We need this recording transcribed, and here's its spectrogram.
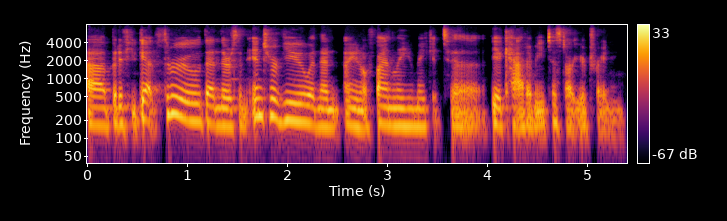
Uh, but if you get through, then there's an interview, and then you know finally you make it to the academy to start your training.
